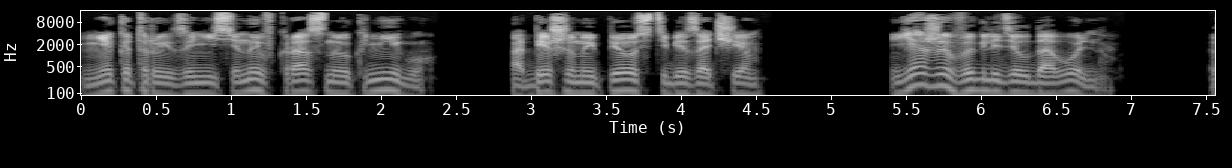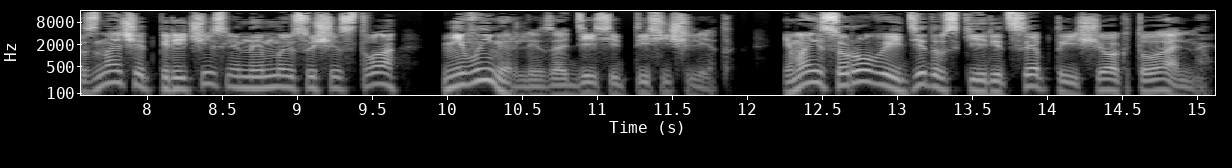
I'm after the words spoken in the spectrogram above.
Некоторые занесены в Красную книгу. А бешеный пес тебе зачем? Я же выглядел довольным. Значит, перечисленные мной существа не вымерли за 10 тысяч лет, и мои суровые дедовские рецепты еще актуальны.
